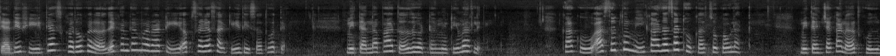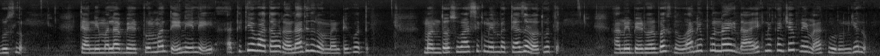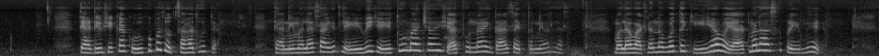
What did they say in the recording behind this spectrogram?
त्या दिवशी त्याच खरोखरच एखाद्या मराठी अप्सऱ्यासारखी दिसत होत्या. मी त्यांना पाहतच घट्ट मिठी मारले. काकू आज तर तुम्ही काजाचा ठोका चुकवलात. मी त्यांच्या कानात कुजबुजलो त्यांनी मला बेडरूममध्ये नेले. तिथे वातावरण आधीच रोमॅन्टिक होते. मंद सुवासिक मेणबत्त्या जळत होत्या. आम्ही बेडवर बसलो आणि पुन्हा एकदा एकमेकांच्या प्रेमात बुडून गेलो. त्या दिवशी काकू खूपच उत्साहात होत्या. त्याने मला सांगितले विजय तू माझ्या आयुष्यात पुन्हा एकदा चैतन्य आणलास. मला वाटलं नव्हतं की या वयात मला असं प्रेम मिळेल.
